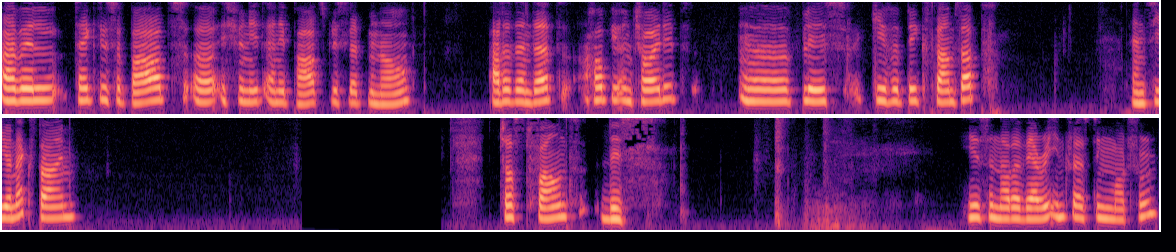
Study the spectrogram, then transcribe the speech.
I will take this apart. Uh, if you need any parts, please let me know. Other than that, hope you enjoyed it. Uh, please give a big thumbs up and see you next time. Just found this. Here's another very interesting module.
